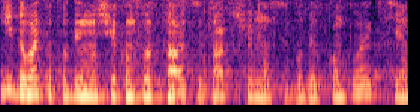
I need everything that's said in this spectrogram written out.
І давайте подивимося ще комплектацію. Так, що в нас буде в комплекті.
